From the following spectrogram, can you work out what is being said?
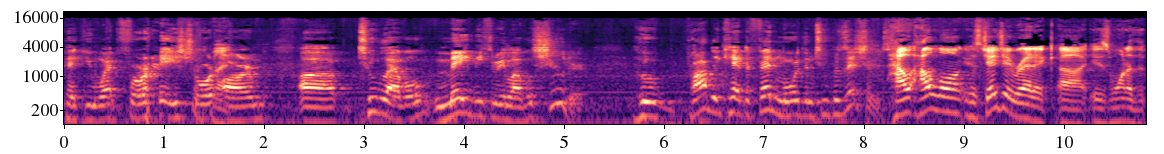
pick. You went for a short Right. uh, two level, maybe three level shooter, who probably can't defend more than two positions. How how long? Because JJ Redick uh, is one of the,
